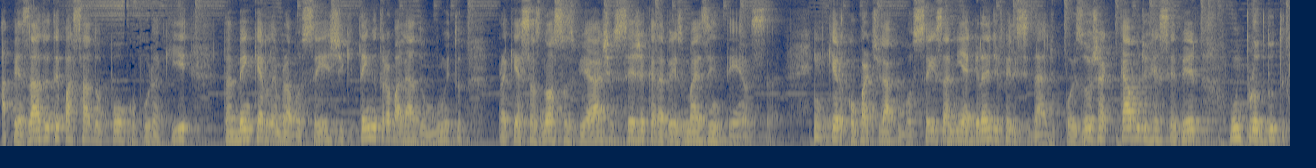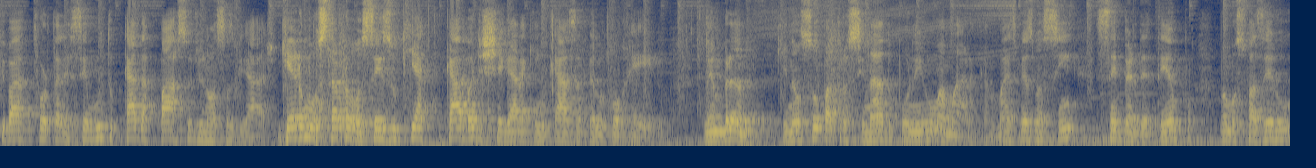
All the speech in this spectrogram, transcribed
Apesar de eu ter passado pouco por aqui, também quero lembrar vocês de que tenho trabalhado muito para que essas nossas viagens sejam cada vez mais intensas. Quero compartilhar com vocês a minha grande felicidade, pois hoje acabo de receber um produto que vai fortalecer muito cada passo de nossas viagens. Quero mostrar para vocês o que acaba de chegar aqui em casa pelo correio. Lembrando que não sou patrocinado por nenhuma marca, mas mesmo assim, sem perder tempo, vamos fazer o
